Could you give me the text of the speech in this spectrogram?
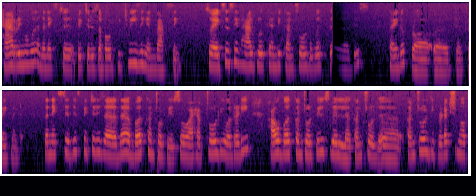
hair removal and the next uh, picture is about the tweezing and waxing. So excessive hair growth can be controlled with uh, this kind of uh, treatment. The next this picture is the birth control pills. So I have told you already how birth control pills will control control the production of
